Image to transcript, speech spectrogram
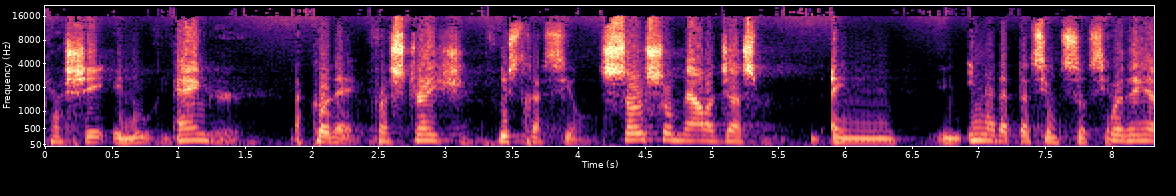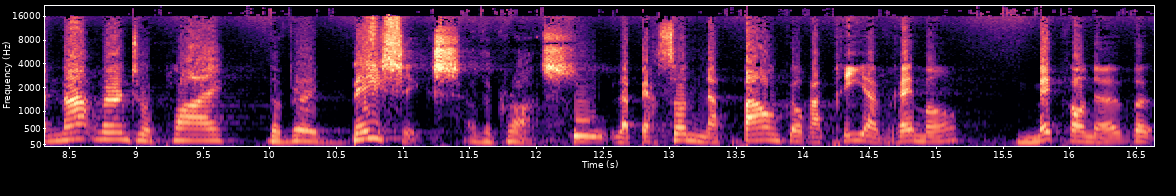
caché et nourri. anger, La colère, frustration, frustration, social maladjustment, une, une inadaptation sociale. where they have not learned to apply the very basics of the cross. où la personne n'a pas encore appris à vraiment mettre en œuvre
